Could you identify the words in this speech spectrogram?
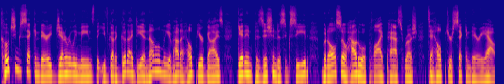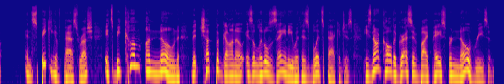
Coaching secondary generally means that you've got a good idea not only of how to help your guys get in position to succeed, but also how to apply pass rush to help your secondary out. And speaking of pass rush, it's become unknown that Chuck Pagano is a little zany with his blitz packages. He's not called aggressive by Pace for no reason.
